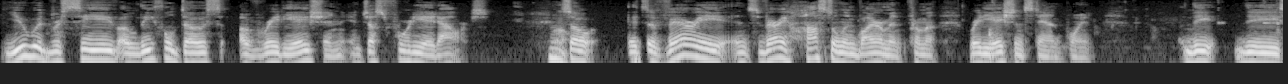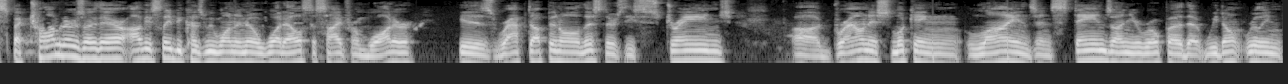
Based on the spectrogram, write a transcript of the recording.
you would receive a lethal dose of radiation in just 48 hours. So it's a very it's a very hostile environment from a radiation standpoint the the spectrometers are there obviously because we want to know what else aside from water is wrapped up in all this. There's these strange uh, brownish looking lines and stains on Europa that we don't really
